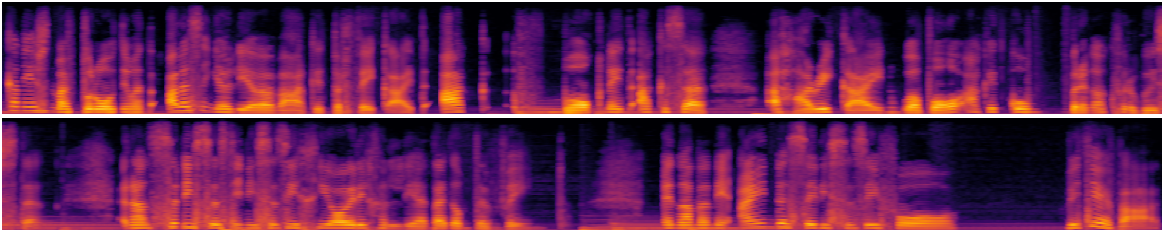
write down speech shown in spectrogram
kan nie eens met my praat nie want alles in jou lewe werk net perfek uit. Ek maak net ek is 'n 'n hurricane waar waar ek het kom bring ek verwoesting. En dan sit die sussie en die sussie gee haar die geleentheid om te wen. En dan aan die einde sê die sussie vir weet jy wat?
